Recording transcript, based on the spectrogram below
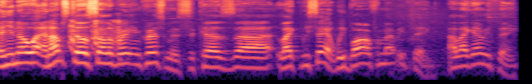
and you know what? And I'm still celebrating Christmas because, uh, like we said, we borrow from everything. I like everything.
